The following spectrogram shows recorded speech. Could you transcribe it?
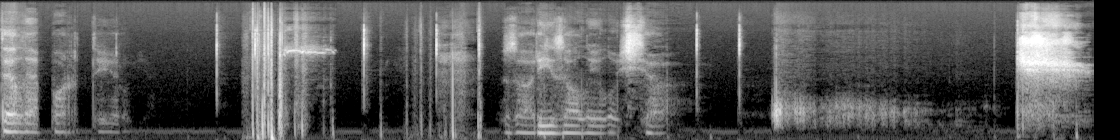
Телепортируй. Зарізалилося. Чш.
